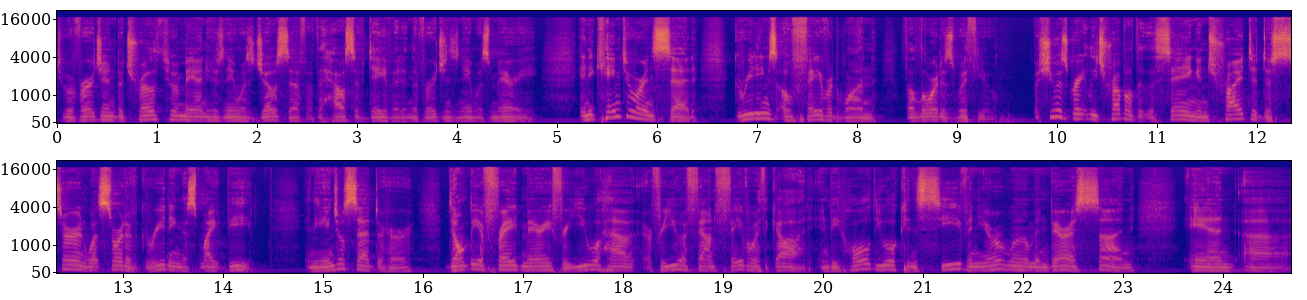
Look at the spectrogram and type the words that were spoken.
to a virgin betrothed to a man whose name was Joseph of the house of David, and the virgin's name was Mary. And he came to her and said, Greetings, O favored one, the Lord is with you. But she was greatly troubled at the saying and tried to discern what sort of greeting this might be. And the angel said to her, Don't be afraid, Mary, for you will have for you have found favor with God. And behold, you will conceive in your womb and bear a son, and uh,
